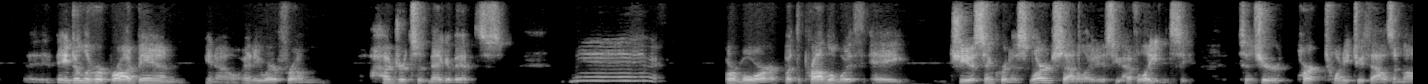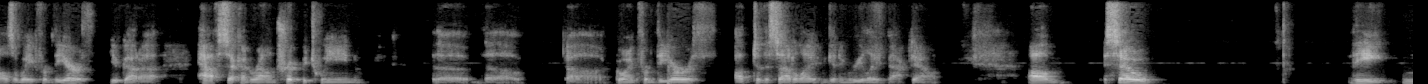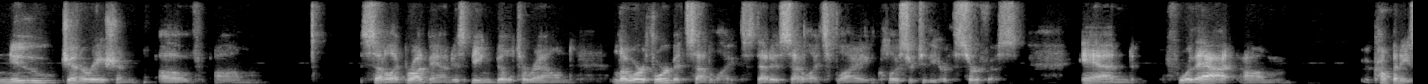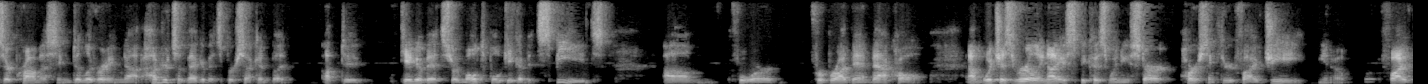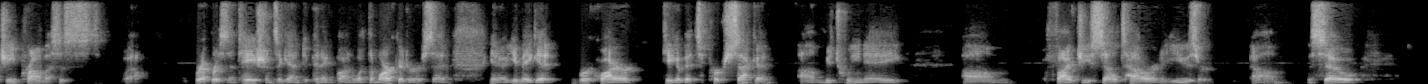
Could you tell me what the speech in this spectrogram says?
they deliver broadband you know anywhere from hundreds of megabits eh, or more. But the problem with a geosynchronous large satellite is you have latency. Since you're parked 22,000 miles away from the Earth, you've got a half second round trip between the, the uh, going from the Earth up to the satellite and getting relayed back down. Um, so the new generation of um, satellite broadband is being built around low Earth orbit satellites, that is, satellites flying closer to the Earth's surface. And for that, um, companies are promising delivering not hundreds of megabits per second, but up to gigabits or multiple gigabit speeds um, for for broadband backhaul, um, which is really nice because when you start parsing through 5G, you know, 5G promises well representations again, depending upon what the marketer said. You know, you may get require gigabits per second um, between a um, 5G cell tower and a user. Um, so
